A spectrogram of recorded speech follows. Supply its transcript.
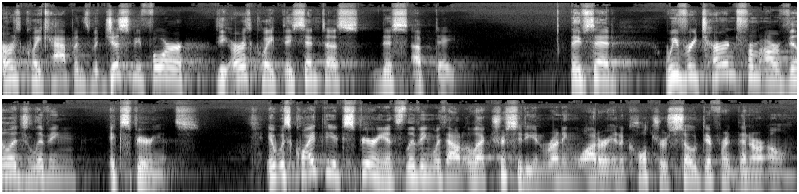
earthquake happens, but just before the earthquake, they sent us this update. They've said, We've returned from our village living experience. It was quite the experience living without electricity and running water in a culture so different than our own.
